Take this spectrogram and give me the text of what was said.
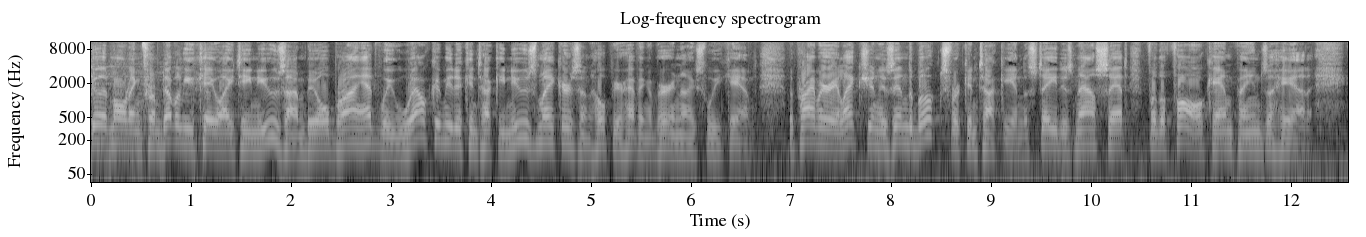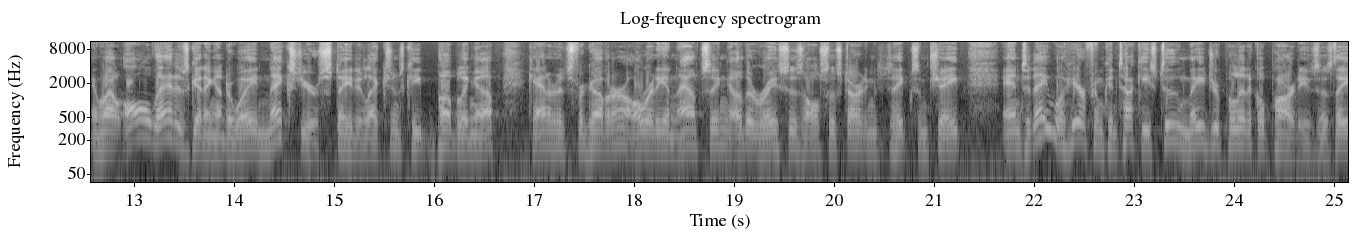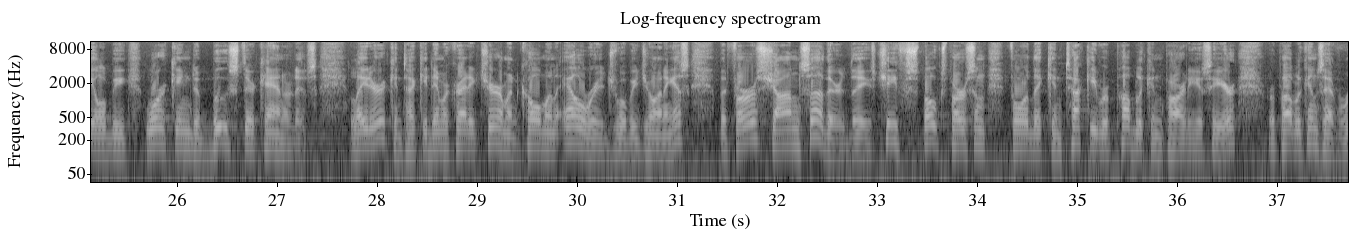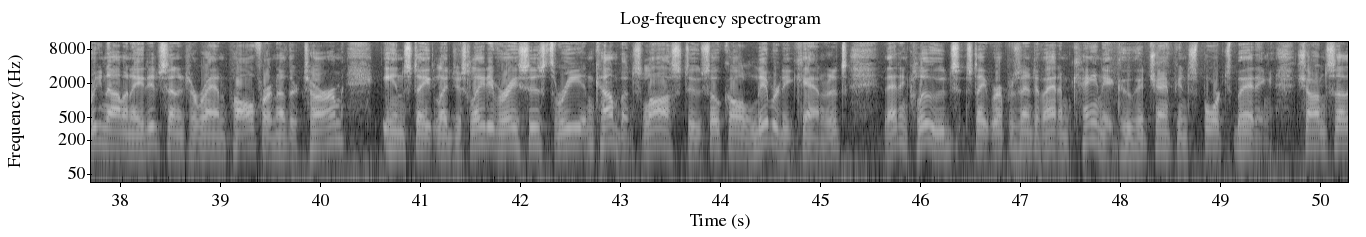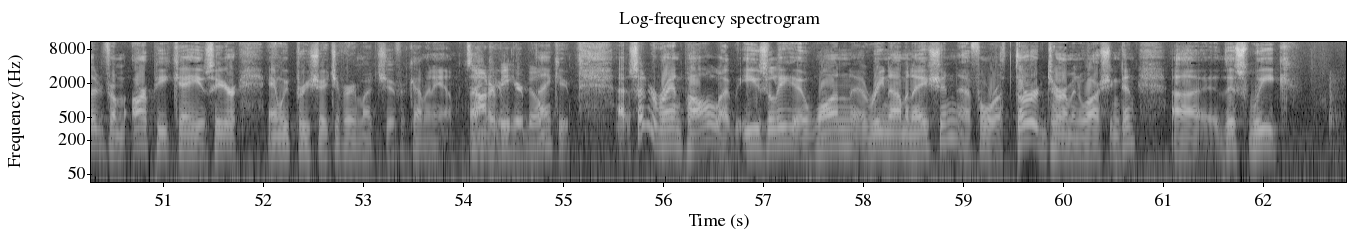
Good morning from WKYT News. I'm Bill Bryant. We welcome you to Kentucky Newsmakers and hope you're having a very nice weekend. The primary election is in the books for Kentucky and the state is now set for the fall campaigns ahead. And while all that is getting underway, next year's state elections keep bubbling up. Candidates for governor already announcing, other races also starting to take some shape. And today we'll hear from Kentucky's two major political parties as they will be working to boost their candidates. Later, Kentucky Democratic Chairman Colmon Elridge will be joining us. But first, Sean Southard, the chief spokesperson for the Kentucky Republican Party, is here. Republicans have renominated Senator Rand Paul for another term. In state legislative races, three incumbents lost to so called liberty candidates. That includes State Representative Adam Koenig, who had championed sports betting. Sean Southard from RPK is here, and we appreciate you very much uh, for coming in. It's Thank an honor you. to be here, Bill. Thank you. Uh, Senator Rand Paul uh, easily uh, won renomination uh, for a third third term in Washington. Uh, this week,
